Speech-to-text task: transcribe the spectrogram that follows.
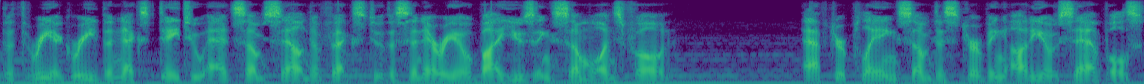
The three agreed the next day to add some sound effects to the scenario by using someone's phone. After playing some disturbing audio samples,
